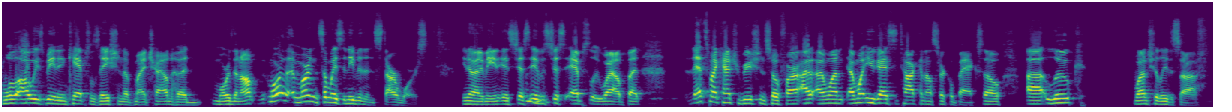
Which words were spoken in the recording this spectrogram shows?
will always be an encapsulation of my childhood more than all, more than more in some ways than even in Star Wars. You know what I mean? It's just it was just absolutely wild, but. That's my contribution so far. I, I want I want you guys to talk, and I'll circle back. So, uh, Luke, why don't you lead us off?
